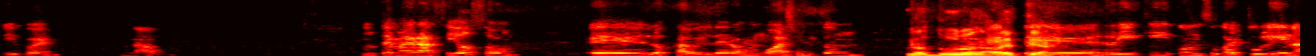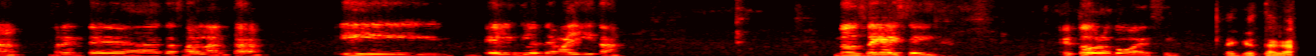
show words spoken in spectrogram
Y pues, no. Un tema gracioso, eh, los cabilderos en Washington. Los duros, la bestia. Este, Ricky con su cartulina frente a Casa Blanca y el inglés de Mallita. Don say I say. Es todo lo que voy a decir. Es que está acá.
